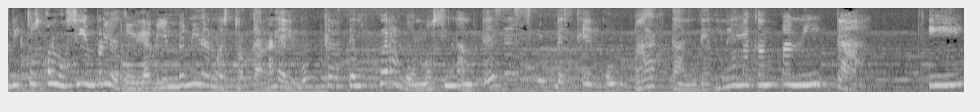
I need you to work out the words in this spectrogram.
cuervitos, como siempre les doy la bienvenida a nuestro canal El Búnker del Cuervo, no sin antes decirles que compartan, denle a la campanita y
